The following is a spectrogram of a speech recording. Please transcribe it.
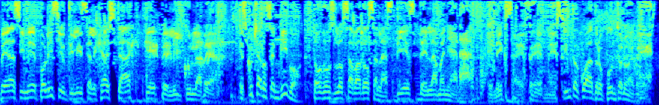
Ve a Cinépolis y utiliza el hashtag qué película ver. Escúchanos en vivo todos los sábados a las 10 de la mañana en Exa FM 104.9.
